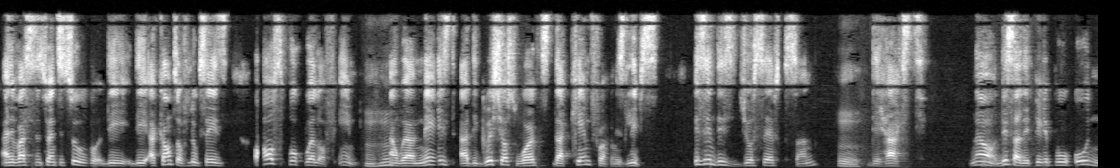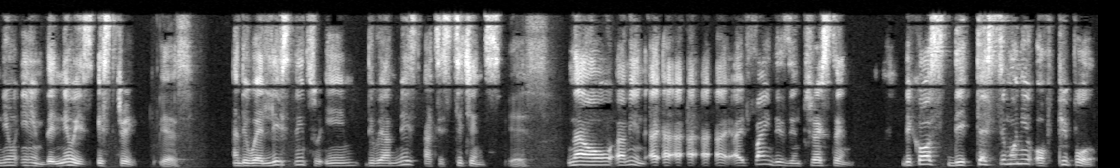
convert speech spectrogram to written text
And in verse 22, the, the account of Luke says, All spoke well of him Mhm. and were amazed at the gracious words that came from his lips. Isn't this Joseph's son? Hmm. They asked. Now, these are the people who knew him, they knew his history, Yes. and they were listening to him. They were amazed at his teachings. Yes. Now, I mean, I, I, I, I, I find this interesting because the testimony of people,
